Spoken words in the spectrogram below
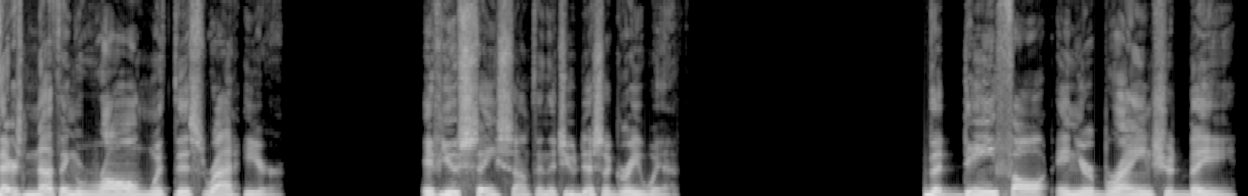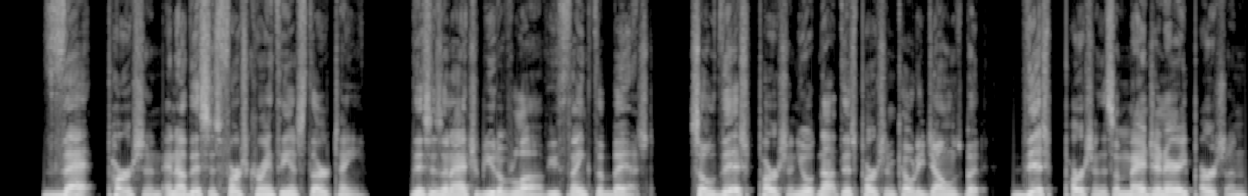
There's nothing wrong with this right here. If you see something that you disagree with, the default in your brain should be that person. And now this is 1 Corinthians 13. This is an attribute of love. You think the best. So this person, you'll not this person, Cody Jones, but this person, this imaginary person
